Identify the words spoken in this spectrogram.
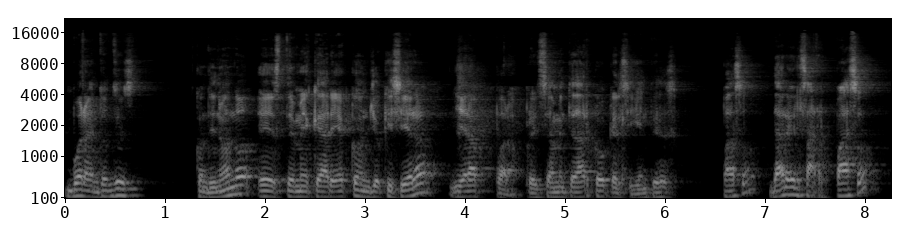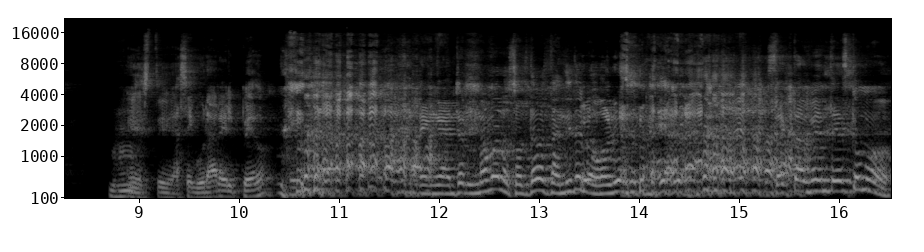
Bueno, entonces, continuando, este, me quedaría con Yo Quisiera y era para precisamente dar como que el siguiente paso, dar el zarpazo, Este, asegurar el pedo. Enganchar. No me lo soltabas tantito y lo volvías a traer. Exactamente, es como,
